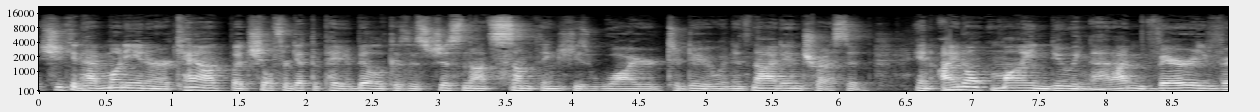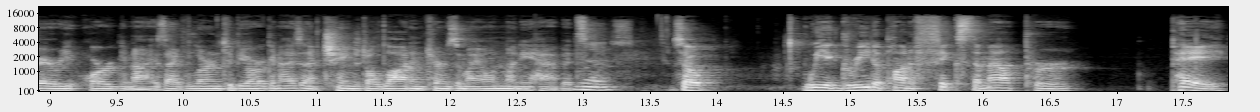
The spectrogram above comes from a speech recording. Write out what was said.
she can have money in her account, but she'll forget to pay a bill because it's just not something she's wired to do, and is not interested. And I don't mind doing that. I'm very, very organized. I've learned to be organized. I've changed a lot in terms of my own money habits. Nice. So we agreed upon a fixed amount per pay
